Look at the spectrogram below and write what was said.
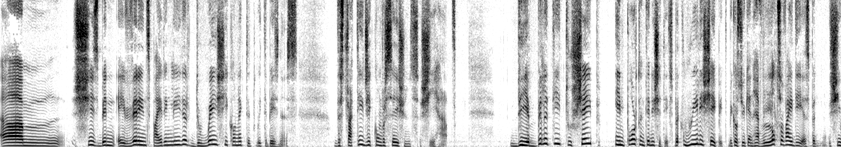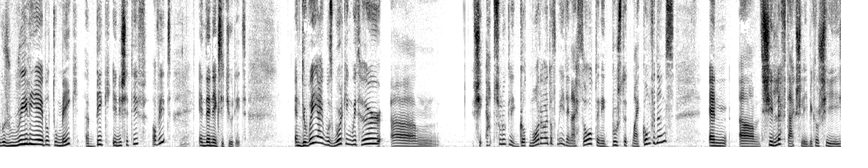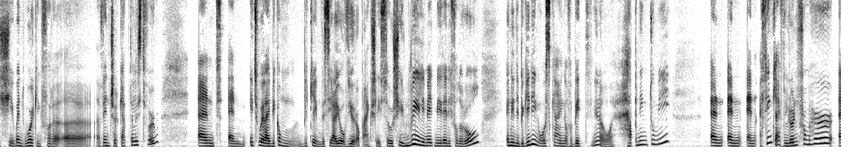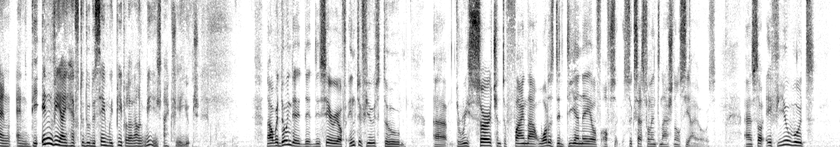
Um, she's been a very inspiring leader. The way she connected with the business, the strategic conversations she had, the ability to shape important initiatives, but really shape it because you can have lots of ideas, but she was really able to make a big initiative of it yeah. and then execute it. And the way I was working with her, um, she absolutely got more out of me than I thought, and it boosted my confidence. And um, she left actually because she, she went working for a, a, venture capitalist firm and and it's where I become became the CIO of Europe actually. So she really made me ready for the role, and in the beginning it was kind of a bit you know happening to me, and and and I think I've learned from her, and and the envy I have to do the same with people around me is actually huge. Now we're doing the the, the series of interviews to. Uh, to research and to find out what is the DNA of, of su successful international CIOs. And so, if you would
